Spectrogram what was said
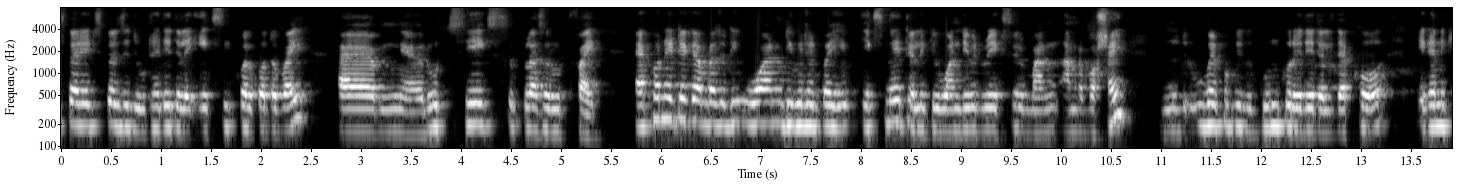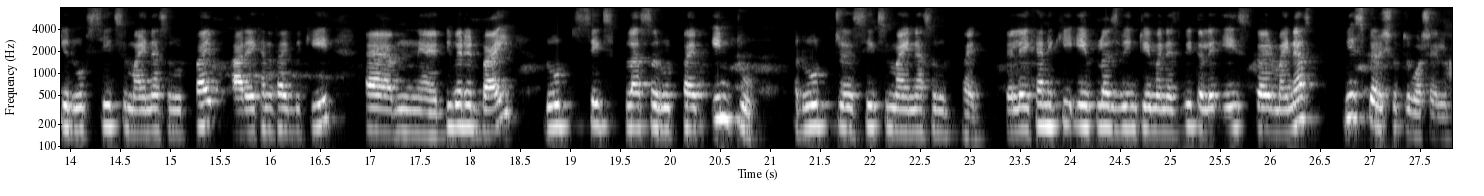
স্কোয়ার এইট স্কোয়ার যদি উঠে দিই, তাহলে এক্স ইকুয়াল কত পাই? Root six plus root five এখন এটাকে আমরা যদি ওয়ান ডিভাইডেড বাই এক্স নেই, তাহলে কি ওয়ান ডিভাইড বাই এক্সের মান আমরা বসাই? উভয় পক্ষে গুণ করে দিই, তাহলে দেখো, এখানে কি root six minus root five আর এখানে থাকবে কি divided by root six plus root five into root six minus root five তাহলে এখানে কি A plus B into A minus B তাহলে এ স্কোয়ার মাইনাস বি স্কোয়ারের সূত্র বসাইলাম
